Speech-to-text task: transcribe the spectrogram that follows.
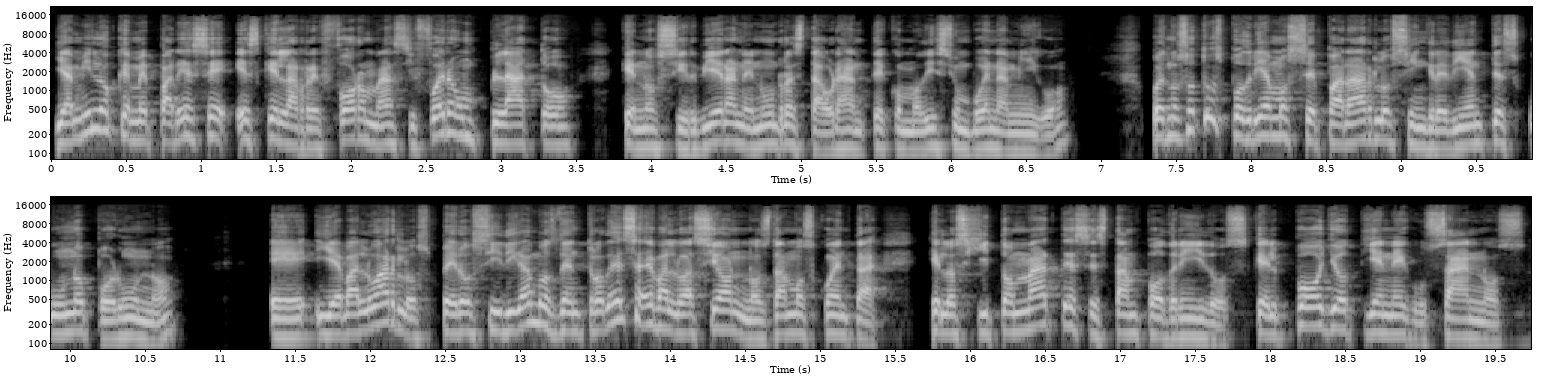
Y a mí lo que me parece es que la reforma, si fuera un plato que nos sirvieran en un restaurante, como dice un buen amigo, pues nosotros podríamos separar los ingredientes uno por uno eh, y evaluarlos. Pero si, digamos, dentro de esa evaluación nos damos cuenta que los jitomates están podridos, que el pollo tiene gusanos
